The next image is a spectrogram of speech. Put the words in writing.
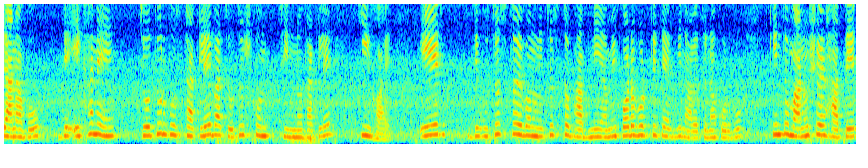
জানাব যে এখানে চতুর্ভুজ থাকলে বা চতুষ্কোণ চিহ্ন থাকলে কি হয়? এর যে উচ্চস্থ এবং নিচস্থ ভাব নিয়ে আমি পরবর্তীতে একদিন আলোচনা করব। কিন্তু মানুষের হাতের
